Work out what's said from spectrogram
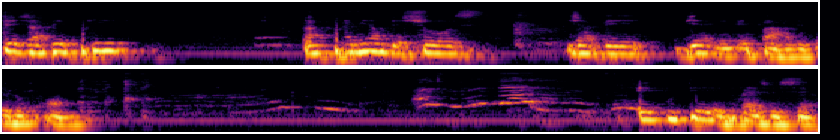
que j'avais pris la première des choses, j'avais bien aimé parler de l'offrande. Écoutez, frères et sœurs,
